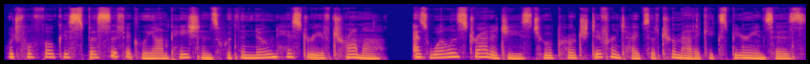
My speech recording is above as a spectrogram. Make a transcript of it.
which will focus specifically on patients with a known history of trauma, as well as strategies to approach different types of traumatic experiences.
